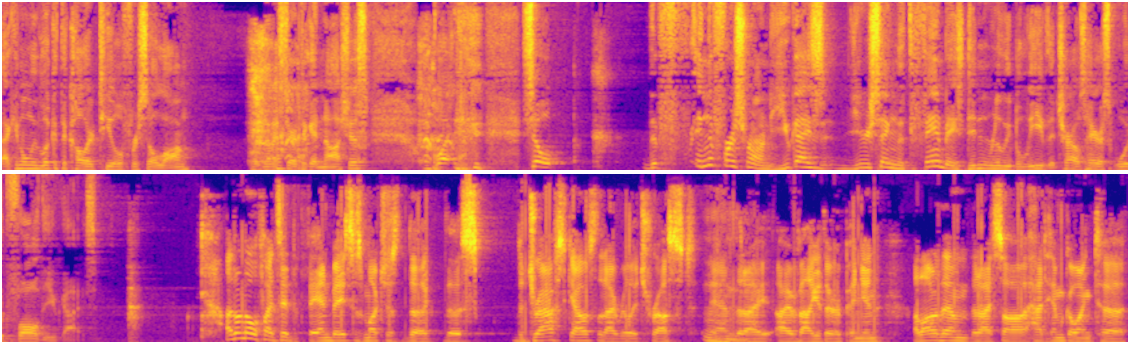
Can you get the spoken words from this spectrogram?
I can only look at the color teal for so long. Then I start to get nauseous. But so the in the first round, you guys, you're saying that the fan base didn't really believe that Charles Harris would fall to you guys. I don't know if I'd say the fan base as much as the the the draft scouts that I really trust Mhm. and that I, I value their opinion. A lot of them that I saw had him going to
